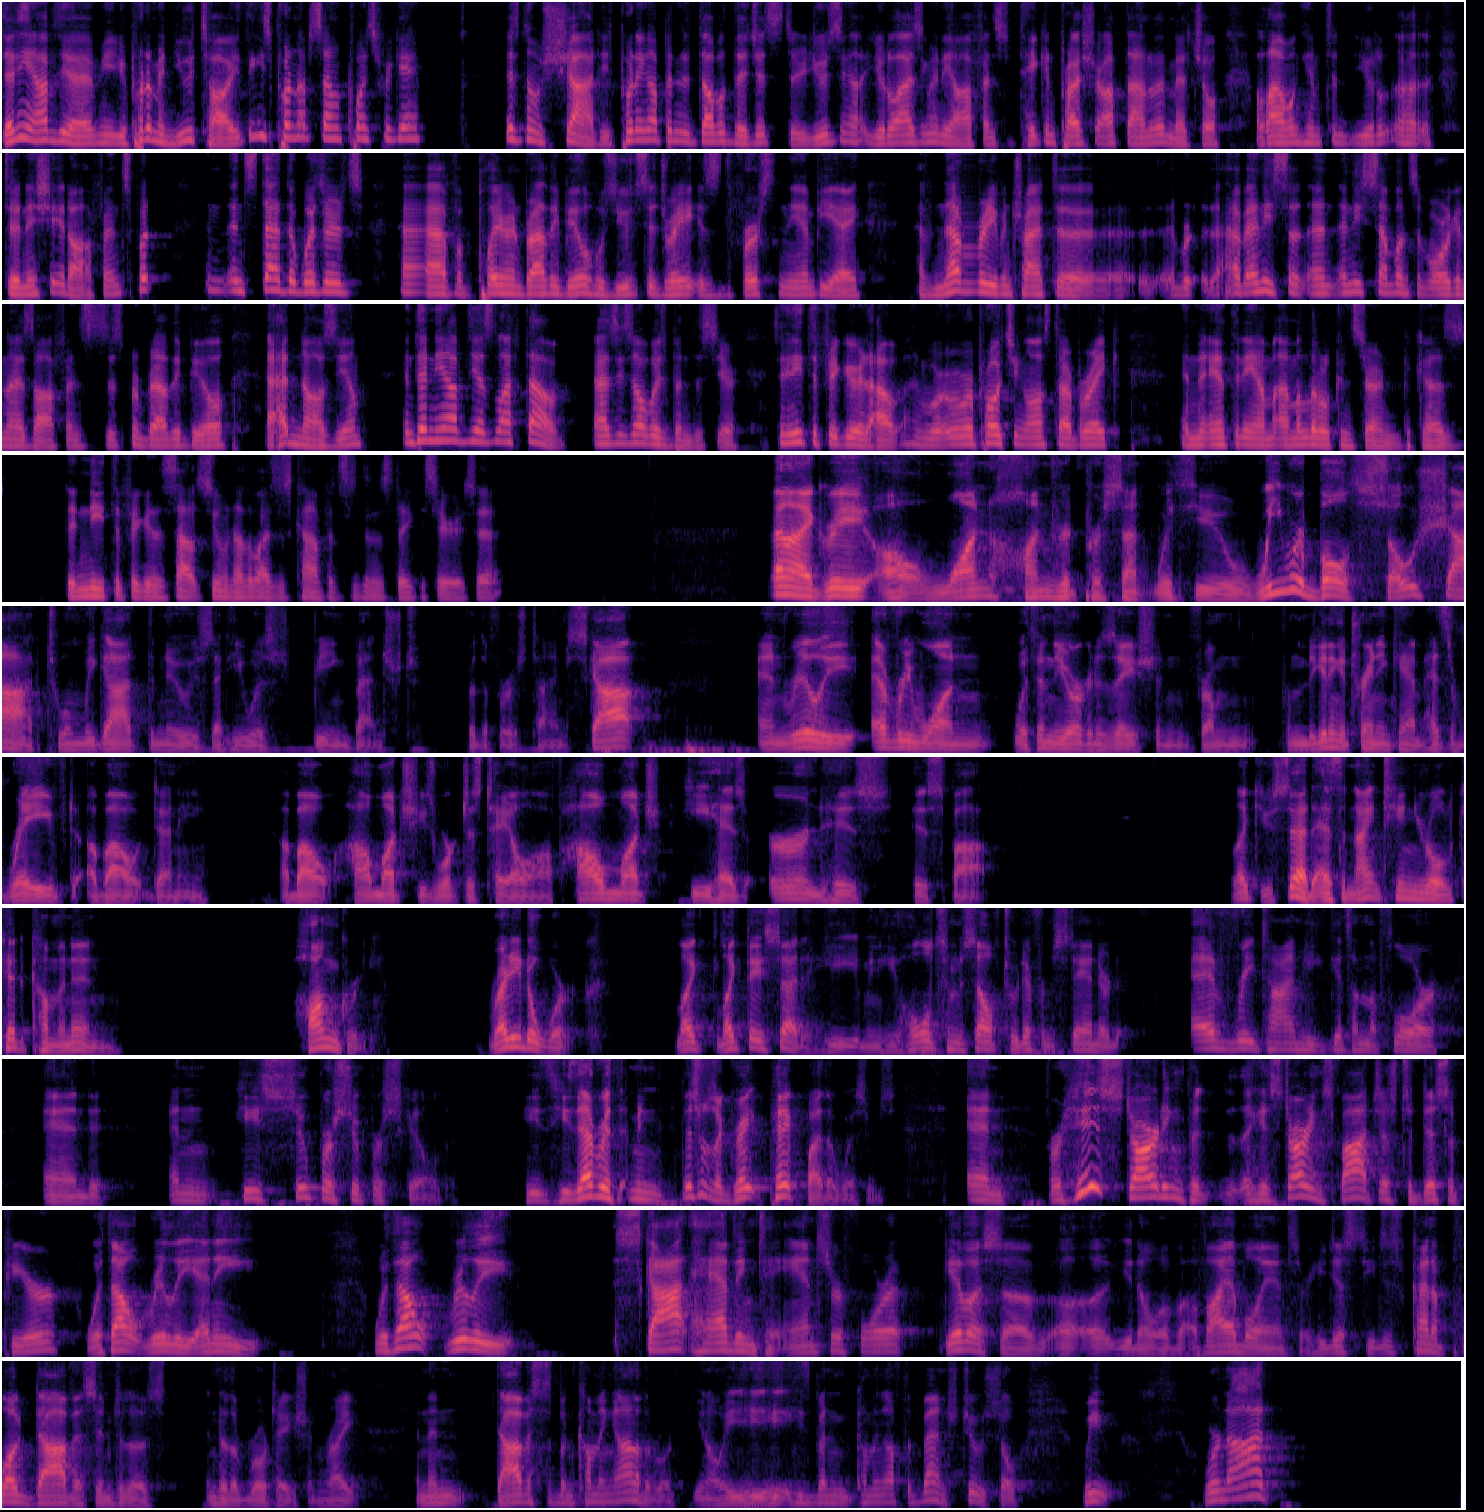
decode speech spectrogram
Deni Avdija, I mean, you put him in Utah, you think he's putting up seven points per game? There's no shot. He's putting up in the double digits. They're using utilizing him in the offense, taking pressure off Donovan Mitchell, allowing him to uh, to initiate offense. But instead, the Wizards have a player in Bradley Beal whose usage rate is the first in the NBA. Have never even tried to uh, have any any semblance of organized offense. It's been Bradley Beal ad nauseum, and Deni Avdija's left out as he's always been this year. So they need to figure it out. And we're, we're approaching All Star break, and Anthony, I'm I'm a little concerned because they need to figure this out soon. Otherwise, this conference is going to take a serious hit. And I agree oh, 100% with you. We were both so shocked when we got the news that he was being benched for the first time. Scott and really everyone within the organization from from the beginning of training camp has raved about Deni, about how much he's worked his tail off, how much he has earned his his spot. Like you said, as a 19-year-old kid coming in, hungry, ready to work like like they said, he I mean he holds himself to a different standard every time he gets on the floor, and and he's super super skilled. He's he's everything. I mean, this was a great pick by the Wizards, and for his starting his starting spot just to disappear without really any, without really Scott having to answer for it. Give us a, a, you know a, a viable answer. He just he just kind of plugged Davis into those into the rotation, right? And then Davis has been coming out of the road. You know, he, he he's been coming off the bench too. So we we're not.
